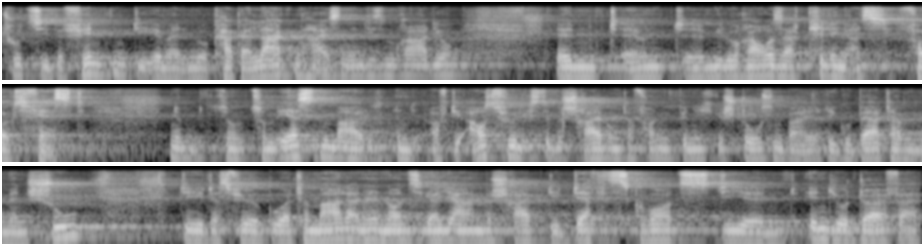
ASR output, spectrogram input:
Tutsi befinden, die immer nur Kakerlaken heißen in diesem Radio. Und, und äh, Milo Rau sagt Killing als Volksfest. Zum ersten Mal auf die ausführlichste Beschreibung davon bin ich gestoßen bei Rigoberta Menchú, die das für Guatemala in den 90er Jahren beschreibt, die Death Squads, die Indio-Dörfer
